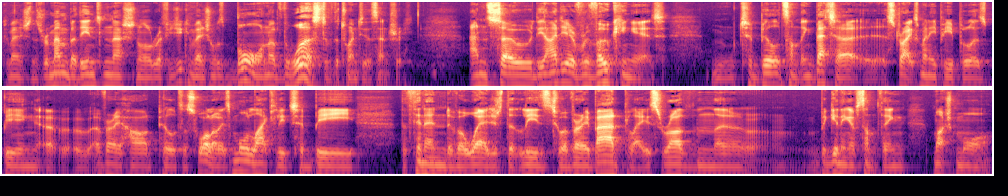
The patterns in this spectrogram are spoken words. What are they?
conventions. Remember, the International Refugee Convention was born of the worst of the 20th century. And so the idea of revoking it mm, to build something better uh, strikes many people as being a, a very hard pill to swallow. It's more likely to be the thin end of a wedge that leads to a very bad place rather than the beginning of something much more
